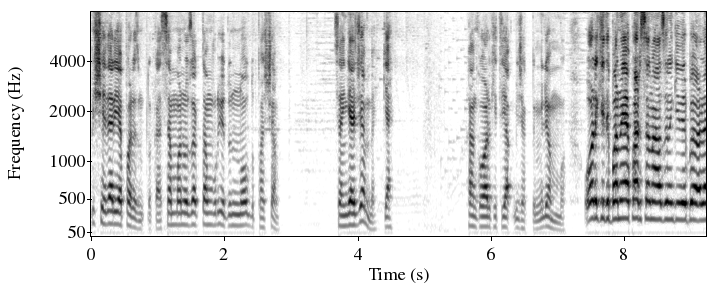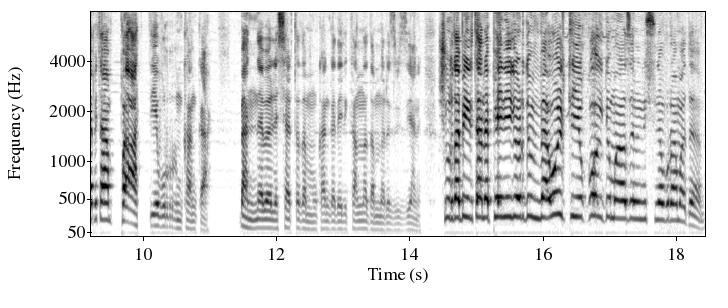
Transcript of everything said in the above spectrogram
Bir şeyler yaparız mutlaka. Sen bana uzaktan vuruyordun ne oldu paşam? Sen gelecek mi? Gel. Kanka o hareketi yapmayacaktım biliyor musun? O hareketi bana yaparsan ağzına gelir böyle bir tane pat diye vururum kanka. Ben de böyle sert adamım kanka delikanlı adamlarız biz yani. Şurada bir tane peni gördüm ve ultiyi koydum ağzının üstüne vuramadım.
